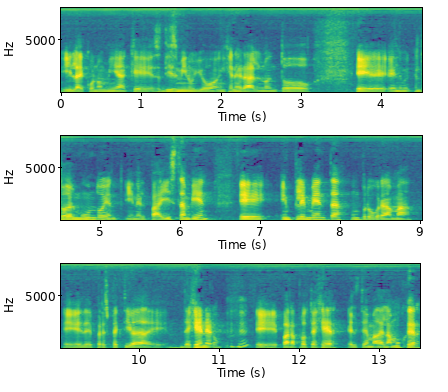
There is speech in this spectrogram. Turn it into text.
y la economía que disminuyó en general, no en todo, eh, en, todo el mundo y en, el país también, eh, implementa un programa eh, de perspectiva de, género para proteger el tema de la mujer.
